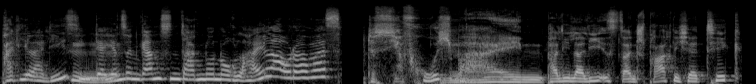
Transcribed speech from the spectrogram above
Padilali singt der Hm. jetzt den ganzen Tag nur noch Laila oder was? Das ist ja furchtbar. Nein, Palilali ist ein sprachlicher Tick.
